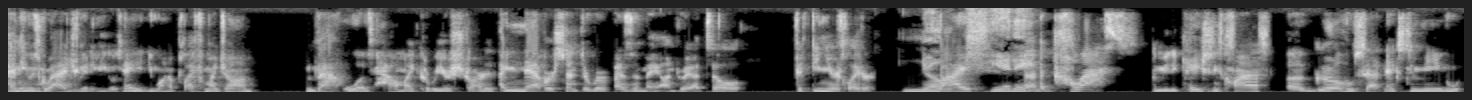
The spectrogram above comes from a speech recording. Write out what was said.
And he was graduating. He goes, hey, do you want to apply for my job? That was how my career started. I never sent a resume, Andrea, until 15 years later. No By kidding. A class communications class, a girl who sat next to me who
